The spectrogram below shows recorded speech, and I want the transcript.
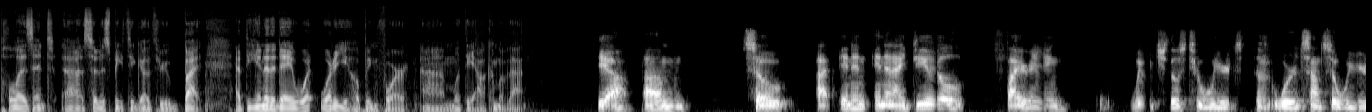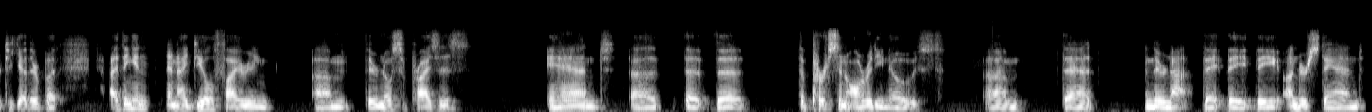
pleasant, uh, so to speak, to go through. But at the end of the day, what what are you hoping for um, with the outcome of that? Yeah. Um, so in an in an ideal firing, which those two weird words sound so weird together, but I think in an ideal firing, um, there are no surprises and uh, the the the person already knows um, that, and they're not they, they they understand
